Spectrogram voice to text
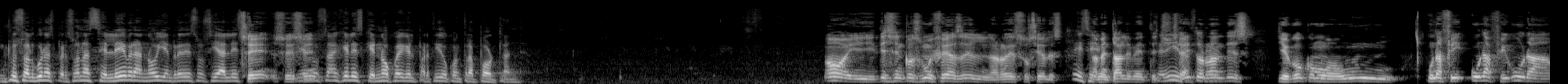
incluso algunas personas celebran hoy en redes sociales Sí, sí, en sí. Los Ángeles que no juegue el partido contra Portland. No, y dicen cosas muy feas de él en las redes sociales, lamentablemente. Chicharito. Hernández llegó como un- una, fi- una figura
